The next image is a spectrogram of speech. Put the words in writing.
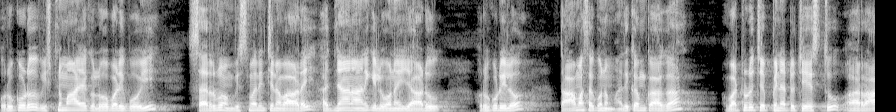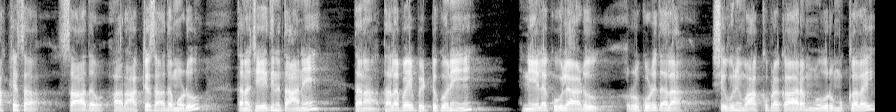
ఉరుకుడు విష్ణుమాయకు లోబడిపోయి సర్వం విస్మరించిన వాడై అజ్ఞానానికి లోనయ్యాడు. రుకుడిలో తామస గుణం అధికం కాగా వటుడు చెప్పినట్టు చేస్తూ ఆ రాక్షస సాధ ఆ రాక్షస అధముడు తన చేతిని తానే తన తలపై పెట్టుకొని నేల కూలాడు రుకుడి తల శివుని వాక్కు ప్రకారం నూరు ముక్కలై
